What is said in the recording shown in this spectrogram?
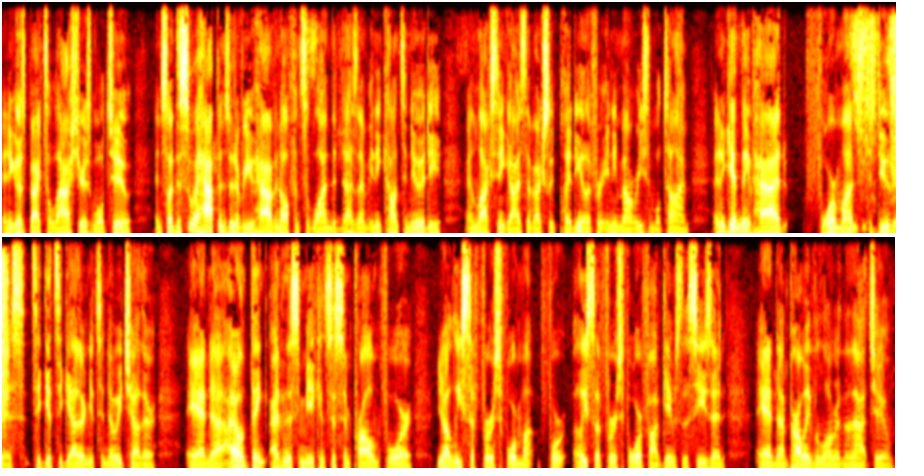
and it goes back to last year as well too. And so this is what happens whenever you have an offensive line that doesn't have any continuity and lacks any guys that have actually played together for any amount of reasonable time. And again, they've had four months to do this, to get together and get to know each other. And uh, I don't think I think this can be a consistent problem for you know at least the first four month for at least the first four or five games of the season, and uh, probably even longer than that too.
